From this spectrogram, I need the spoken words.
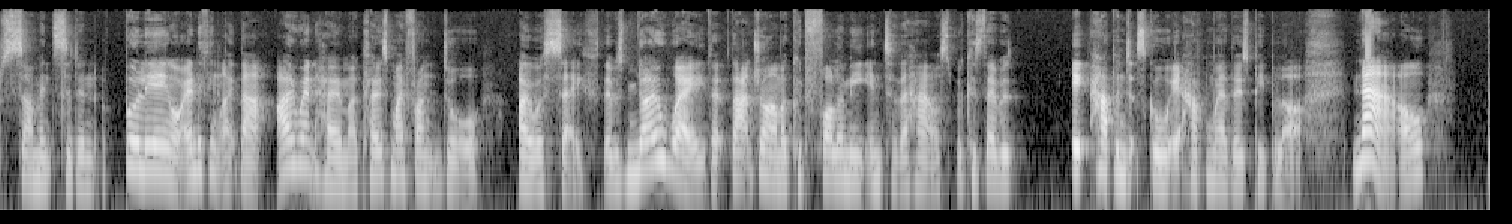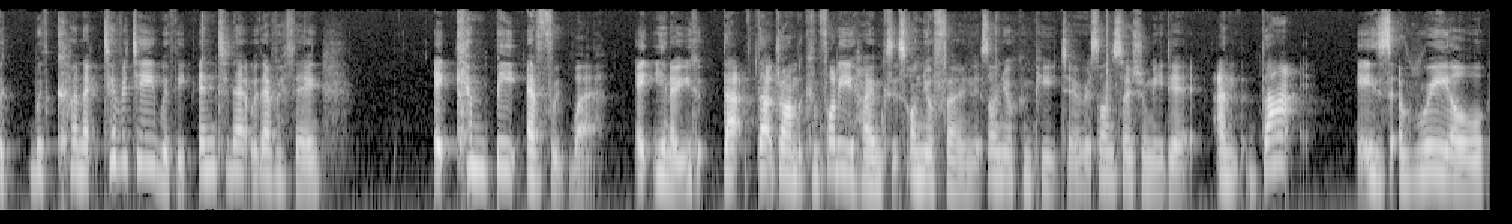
some incident of bullying or anything like that i went home i closed my front door i was safe. There was no way that that drama could follow me into the house because there was it happened at school it happened where those people are. Now the, with connectivity with the internet with everything it can be everywhere. It, you know, you, that that drama can follow you home because it's on your phone, it's on your computer, it's on social media, and that is a real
